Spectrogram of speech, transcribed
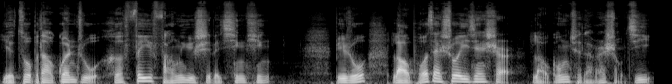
也做不到关注和非防御式的倾听。比如，老婆在说一件事儿，老公却在玩手机，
